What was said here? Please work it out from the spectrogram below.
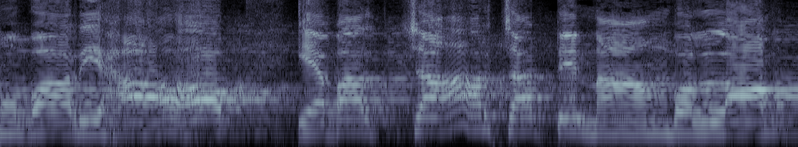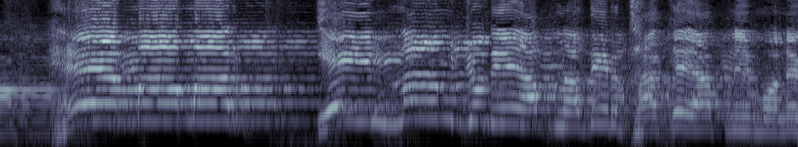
মুবারিহা এবার চার চারটে নাম বললাম। হে মা আমার এই আপনাদের থাকে, আপনি মনে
